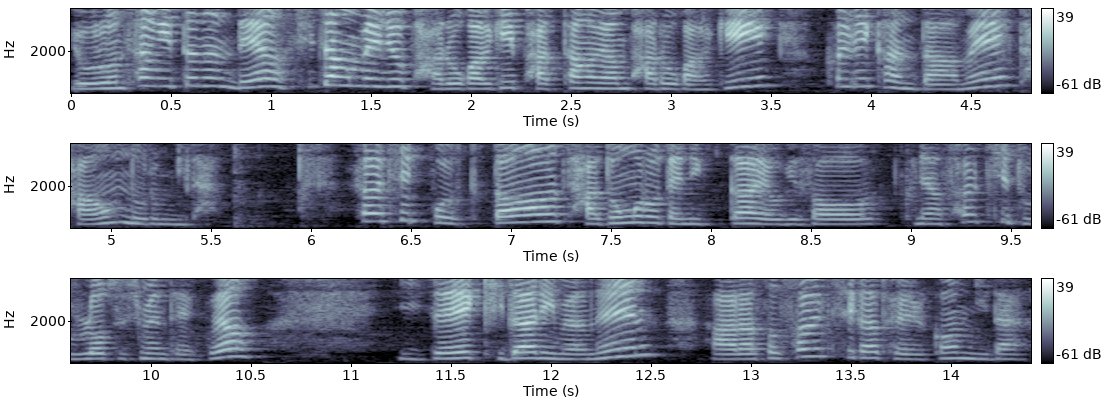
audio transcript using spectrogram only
요런 창이 뜨는데요. 시작 메뉴 바로 가기, 바탕화면 바로 가기 클릭한 다음에 다음 누릅니다. 설치 폴더 자동으로 되니까 여기서 그냥 설치 눌러주시면 되고요. 이제 기다리면은 알아서 설치가 될 겁니다.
